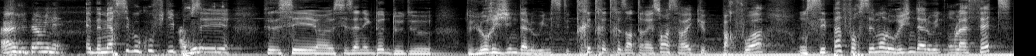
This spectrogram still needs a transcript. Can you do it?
Ah, j'ai terminé. Eh ben merci beaucoup Philippe pour Ah ces ces, ces, euh, ces anecdotes de de, de l'origine d'Halloween. C'était très très très intéressant et c'est vrai que parfois on sait pas forcément l'origine d'Halloween. On l'a faite,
